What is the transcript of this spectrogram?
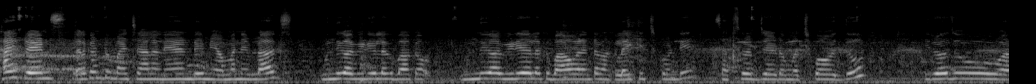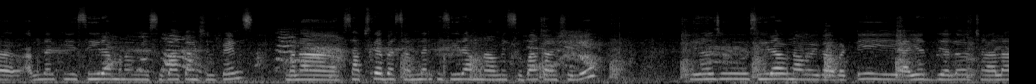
Hi friends welcome to my channel. నేనండి మీ అమ్మని బ్లాగ్స్. ముందుగా వీడియోలకు బాగా ముందుగా వీడియోలకు బావాలంటే మాకు లైక్ ఇచ్చుకోండి. సబ్స్క్రైబ్ చేయడం మర్చిపోవద్దు. ఈరోజు అందరికీ శ్రీరామనవమి శుభాకాంక్షలు ఫ్రెండ్స్. మన సబ్స్క్రైబర్స్ అందరికీ శ్రీరామనవమి శుభాకాంక్షలు. ఈరోజు శ్రీరామనవమి కాబట్టి అయోధ్యలో చాలా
